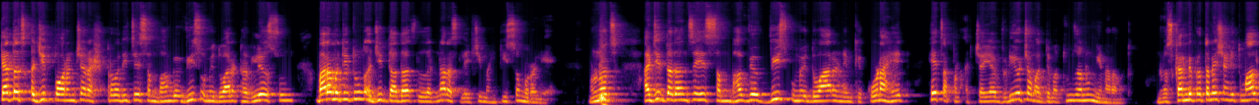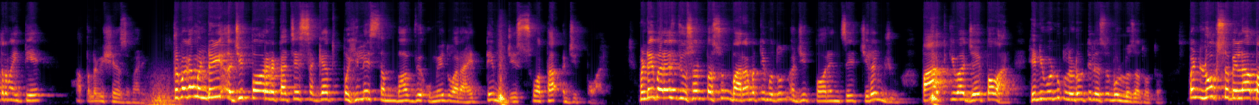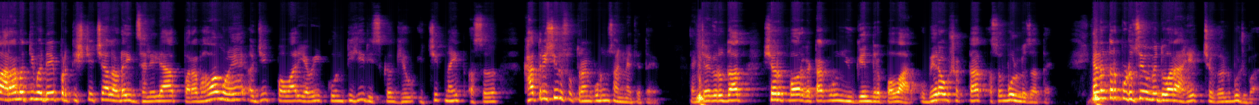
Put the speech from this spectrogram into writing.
त्यातच अजित पवारांच्या राष्ट्रवादीचे संभाव्य वीस उमेदवार ठरले असून बारामतीतून अजितदादाच लढणार असल्याची माहिती समोर आली आहे. म्हणूनच अजितदादांचे हे संभाव्य वीस उमेदवार नेमके कोण आहेत हेच आपण आजच्या या व्हिडिओच्या माध्यमातून जाणून घेणार आहोत. नमस्कार मी प्रथमेश आणि तुम्हाला तर माहिती आहे आपला विषय भारी. तर बघा मंडळी अजित पवार गटाचे सगळ्यात पहिले संभाव्य उमेदवार आहेत ते म्हणजे स्वतः अजित पवार. म्हणजे बऱ्याच दिवसांपासून बारामतीमधून अजित पवार यांचे चिरंजीव पार्थ किंवा जय पवार हे निवडणूक लढवतील असं बोललं जात होतं. पण लोकसभेला बारामतीमध्ये प्रतिष्ठेच्या लढाईत झालेल्या पराभवामुळे अजित पवार यावेळी कोणतीही रिस्क घेऊ इच्छित नाहीत असं खात्रीशीर सूत्रांकडून सांगण्यात येत आहे त्यांच्या विरोधात शरद पवार गटाकडून युगेंद्र पवार उभे राहू शकतात असं बोललं जात आहे यानंतर पुढचे उमेदवार आहेत छगन भुजबळ.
